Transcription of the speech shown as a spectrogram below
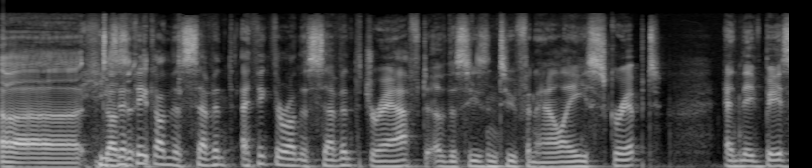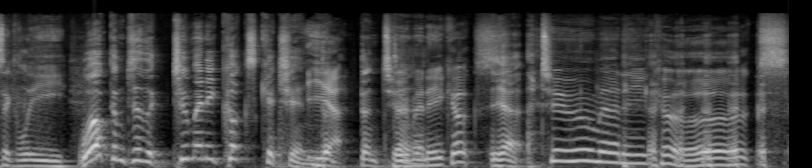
Uh, He's I think on the seventh. I think they're on the seventh draft of the season two finale script, and they've basically Welcome to the Too Many Cooks kitchen. Yeah, Dun, dun, too many cooks. Yeah. too many cooks.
